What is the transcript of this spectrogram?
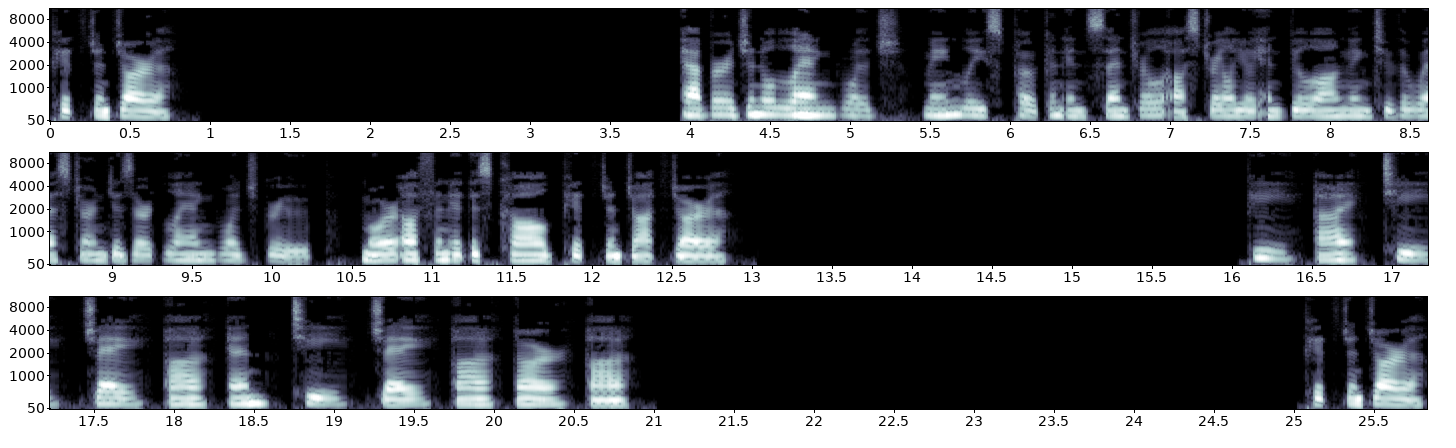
Pitjantjara. Aboriginal language, mainly spoken in Central Australia and belonging to the Western Desert language group. More often it is called Pitjantjatjara. P I T J A N T J A R A Pitjantjara.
